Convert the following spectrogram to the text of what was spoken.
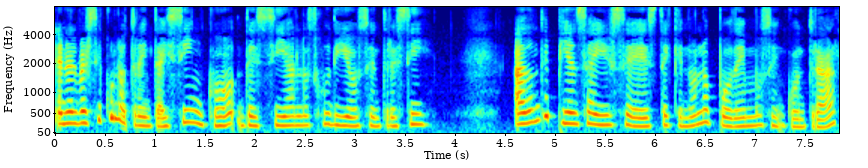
En el versículo 35 decían los judíos entre sí ¿A dónde piensa irse este que no lo podemos encontrar?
